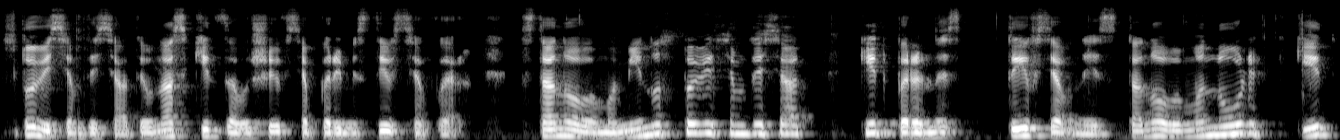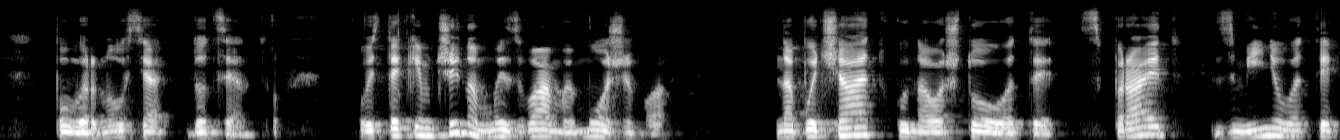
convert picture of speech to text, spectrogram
180. І у нас кіт залишився, перемістився вверх. Встановимо мінус 180, кіт перемістився вниз. Встановимо 0, кіт повернувся до центру. Ось таким чином ми з вами можемо на початку налаштовувати спрайт, змінювати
